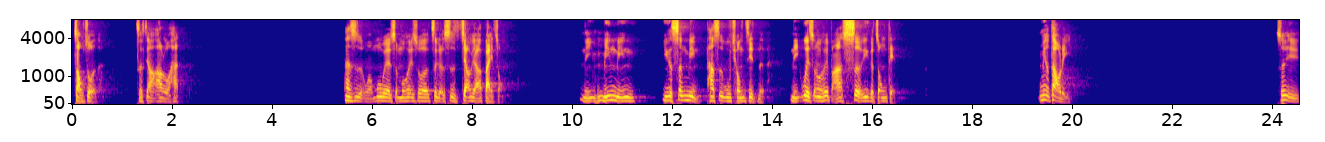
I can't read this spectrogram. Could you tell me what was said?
照做的，这叫阿罗汉。但是我们为什么会说这个是焦芽败种？你明明。一个生命它是无穷尽的，你为什么会把它设一个终点？没有道理。所以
